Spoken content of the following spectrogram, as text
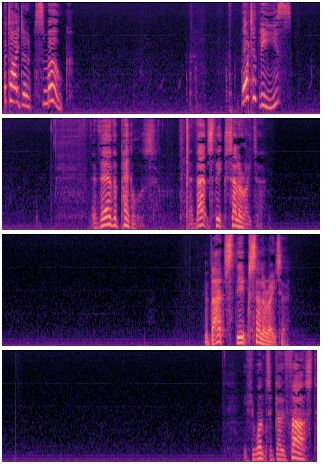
But I don't smoke. What are these? They're the pedals. That's the accelerator. That's the accelerator. If you want to go fast,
